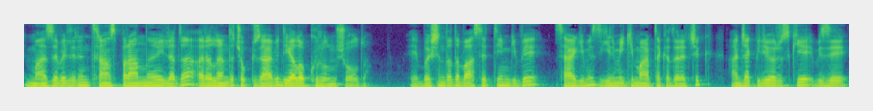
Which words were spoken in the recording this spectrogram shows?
Malzemelerin transparanlığıyla da aralarında çok güzel bir diyalog kurulmuş oldu. E, başında da bahsettiğim gibi sergimiz 22 Mart'a kadar açık. Ancak biliyoruz ki bizi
